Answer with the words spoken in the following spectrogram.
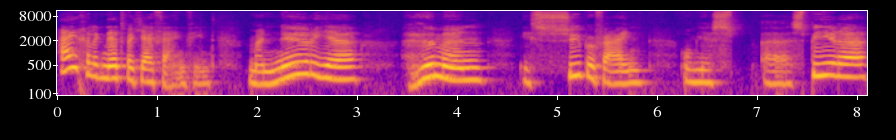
Eigenlijk net wat jij fijn vindt. Maar neurien, hummen is super fijn om je uh, spieren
